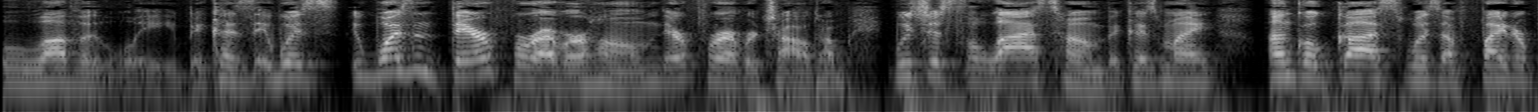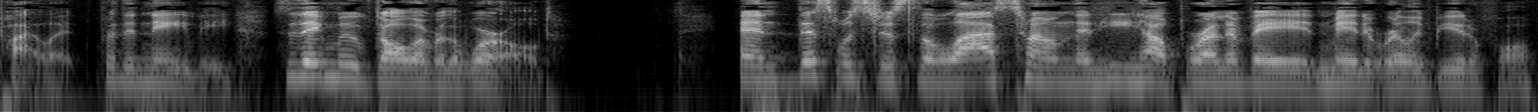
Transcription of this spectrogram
lovely because it was it wasn't their forever home, their forever child home. It was just the last home because my uncle Gus was a fighter pilot for the Navy, so they moved all over the world and this was just the last home that he helped renovate and made it really beautiful.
